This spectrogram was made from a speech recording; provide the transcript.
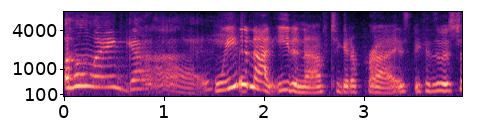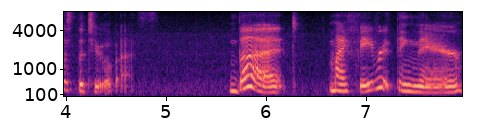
Oh my gosh. We did not eat enough to get a prize because it was just the two of us. But my favorite thing there,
